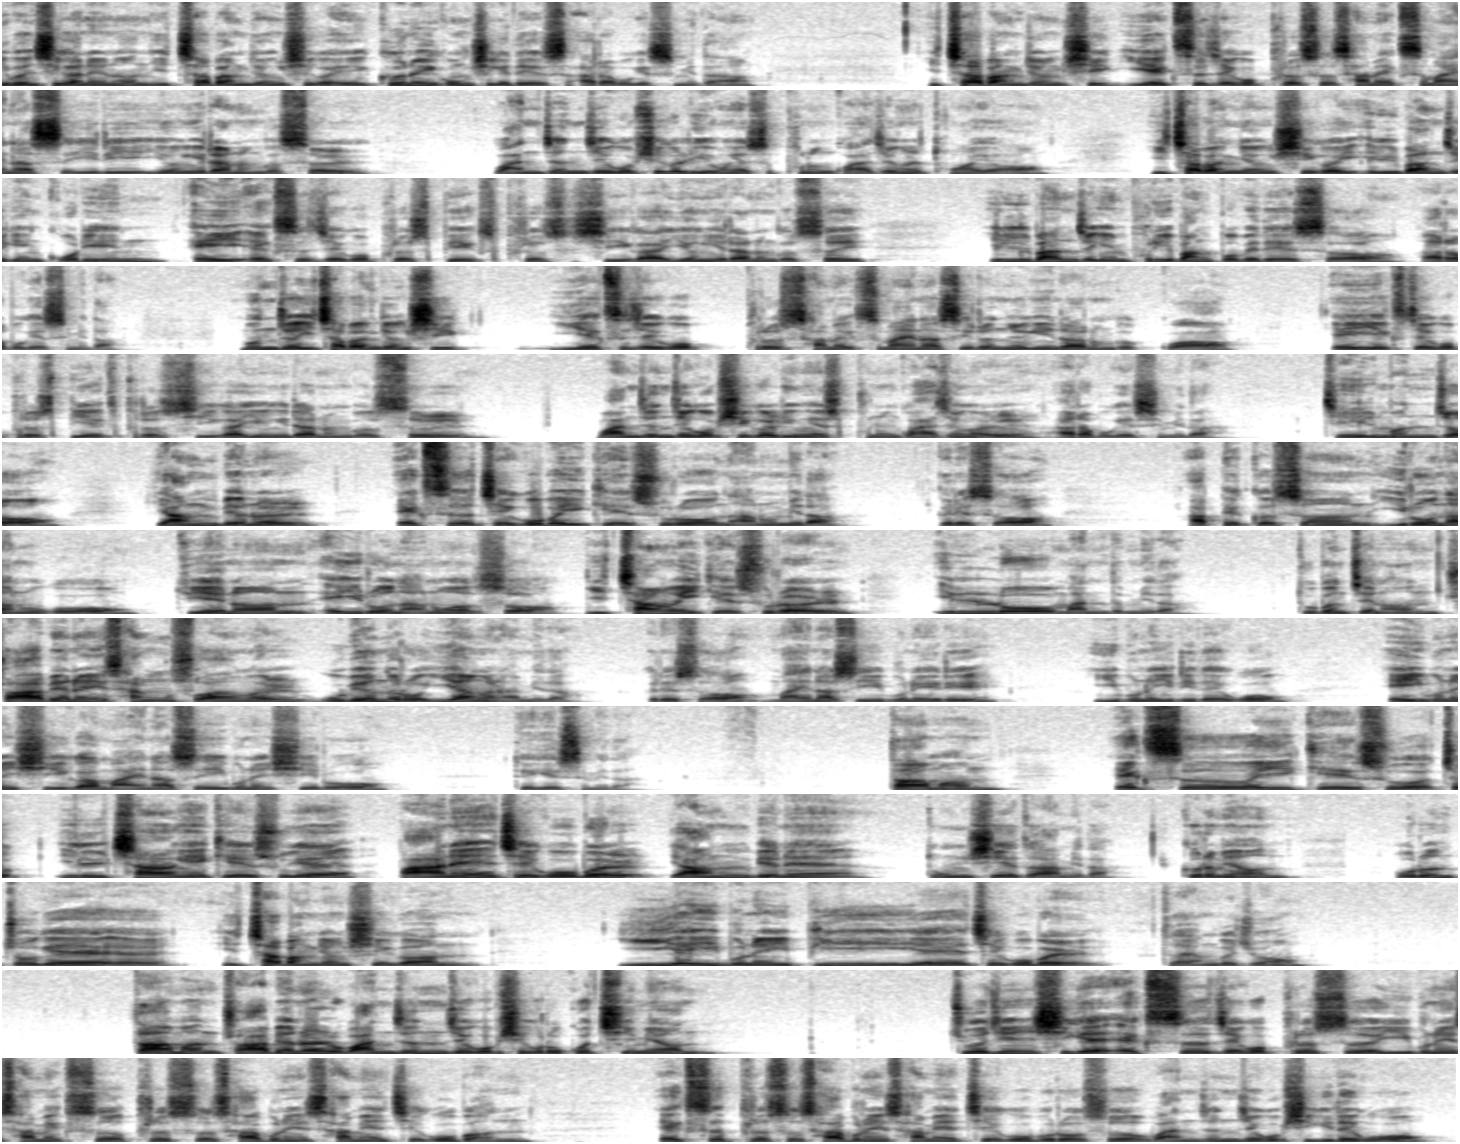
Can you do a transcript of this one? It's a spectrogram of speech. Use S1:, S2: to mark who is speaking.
S1: 이번 시간에는 2차 방정식의 근의 공식에 대해서 알아보겠습니다. 2차 방정식 2x제곱 플러스 3x 마이너스 1이 0이라는 것을 완전제곱식을 이용해서 푸는 과정을 통하여 2차 방정식의 일반적인 꼴인 ax제곱 플러스 bx 플러스 c가 0이라는 것의 일반적인 풀이 방법에 대해서 알아보겠습니다. 먼저 2차 방정식 2x제곱 플러스 3x 마이너스 1은 0이라는 것과 ax제곱 플러스 bx 플러스 c가 0이라는 것을 완전제곱식을 이용해서 푸는 과정을 알아보겠습니다. 제일 먼저 양변을 x제곱의 개수로 나눕니다. 그래서 앞에 것은 2로 나누고 뒤에는 a로 나누어서 이 창의 개수를 1로 만듭니다. 두 번째는 좌변의 상수항을 우변으로 이항을 합니다. 그래서 마이너스 2분의 1이 2분의 1이 되고 a분의 c가 마이너스 a분의 c로 되겠습니다. 다음은 x의 개수, 즉 1창의 개수의 반의 제곱을 양변에 동시에 더합니다. 그러면 오른쪽에 2차 방정식은 2a분의 b의 제곱을 더한 거죠. 다음은 좌변을 완전 제곱식으로 고치면 주어진 식의 x제곱 플러스 2분의 3x 플러스 4분의 3의 제곱은 x 플러스 4분의 3의 제곱으로서 완전 제곱식이 되고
